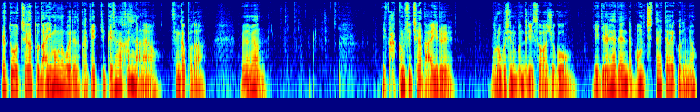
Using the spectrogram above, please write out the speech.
근데 또 제가 또 나이 먹는 거에 대해서 그렇게 깊게 생각하진 않아요. 생각보다. 왜냐면, 이 가끔씩 제가 나이를 물어보시는 분들이 있어가지고 얘기를 해야 되는데 멈칫할 때가 있거든요.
